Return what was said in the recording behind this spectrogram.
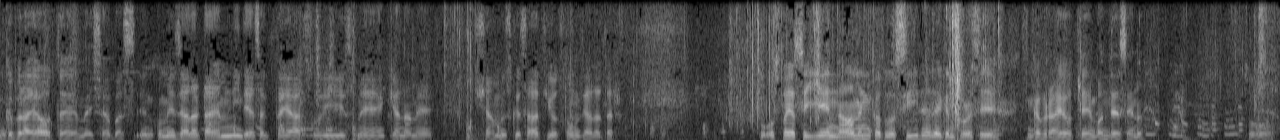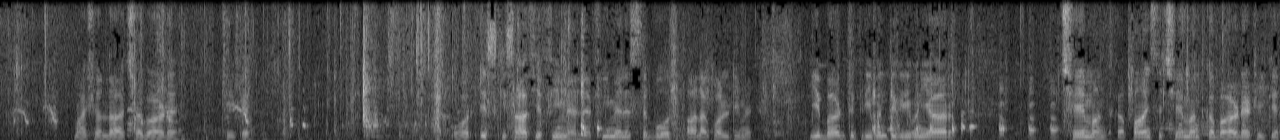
घबराया होता है हमेशा, बस इनको मैं ज़्यादा टाइम नहीं दे सकता यार सो इसमें, क्या नाम है, शामुस के साथ ही होता हूँ ज़्यादातर। तो उस वजह से ये नाम इनका तो असील है, लेकिन थोड़े से घबराए होते हैं बंदे से ना। तो माशाल्लाह अच्छा बर्ड है, ठीक है। और इसके साथ ये फ़ीमेल है। फ़ीमेल इससे बहुत अला क्वालिटी में। ये बर्ड तकरीबन तकरीबन यार छः मंथ का, पाँच से छः मंथ का बर्ड है, ठीक है।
